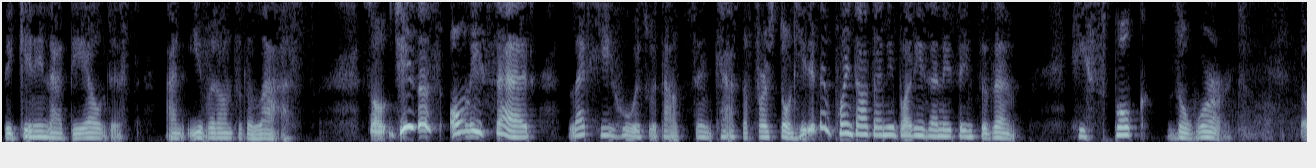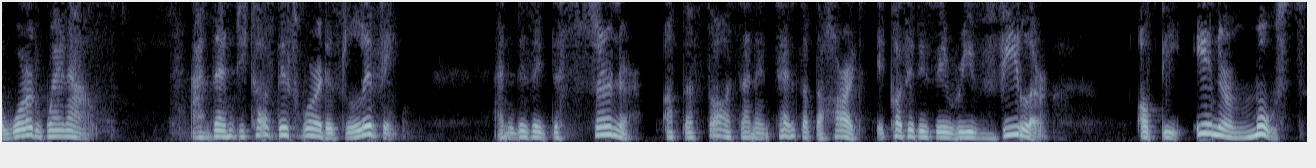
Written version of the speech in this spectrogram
beginning at the eldest and even unto the last. So Jesus only said, let he who is without sin cast the first stone. He didn't point out anybody's anything to them. He spoke the word. The word went out. And then, because this word is living and it is a discerner of the thoughts and intents of the heart, because it is a revealer of the innermost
